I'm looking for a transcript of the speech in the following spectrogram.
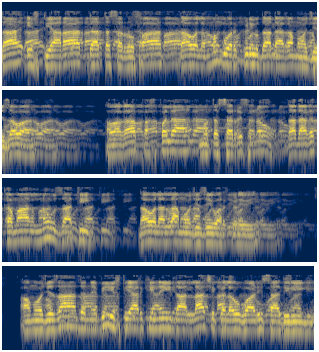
دا اختیارات دا تصرفات دا ول منګ ور کړیو دا داغه معجزه وا او هغه پخپلا متصرف نو دا داغه کمال نو ذاتی دا ول الله معجزه ور کړی وی او معجزه د نبی اختیار کې نه دا الله چې کله وغواړي صادریږي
